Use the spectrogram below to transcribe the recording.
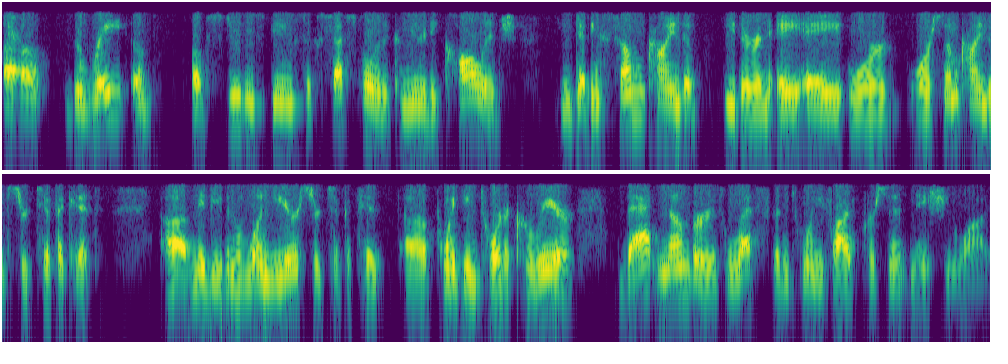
uh, the rate of of students being successful in a community college, and getting some kind of either an AA or or some kind of certificate, uh, maybe even a one year certificate uh, pointing toward a career that number is less than 25% nationwide.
